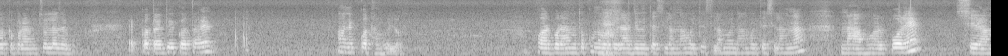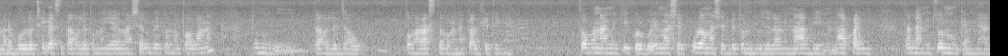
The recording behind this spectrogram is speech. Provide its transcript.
দরকার পড়ে আমি চলে যাব। এক কথায়, দুই কথায় অনেক কথা হইল। হওয়ার পরে আমি তো কোনোভাবে রাজি হইতেছিলাম না, হইতেছিলাম ওই না, হইতেছিলাম না। না হওয়ার পরে সে আমার বলল, ঠিক আছে, তাহলে তুমি এই মাসের বেতনও পাবা না। তুমি তাহলে যাও, তোমার আসতে হবে না কালকে থেকে। তখন আমি কি করব, এ মাসের, পুরো মাসের বেতন যদি আমি না দিই, না পাই, তাহলে আমি চলবো কেমনে? আর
